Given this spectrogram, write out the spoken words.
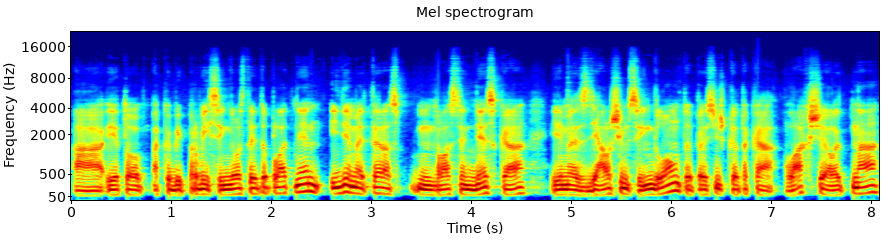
a je to akoby prvý single z tejto platne. Ideme teraz hm, vlastne dneska, ideme s ďalším singlom, to je pesnička taká ľahšia, letná,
